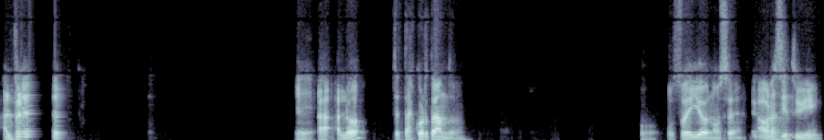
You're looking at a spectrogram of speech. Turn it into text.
Alfredo. Eh, ¿Aló? ¿Te estás cortando? O, soy yo? No sé. Ahora sí estoy bien.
